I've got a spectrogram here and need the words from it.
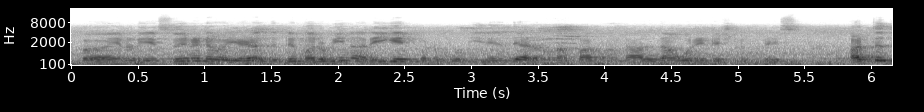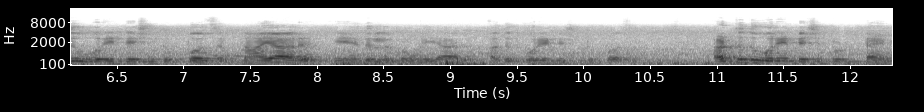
இப்போ என்னுடைய சுயநினைவை இழந்துட்டு மறுபடியும் நான் ரீகெயின் பண்ணும்போது இது எந்த இடம்னு நான் பார்க்குறேன்டா அதுதான் ஓரியன்டேஷன் டு பிளேஸ் அடுத்தது ஓரியன்டேஷன் டு பர்சன் நான் யார்? என் எதிரில் இருக்கவங்க யார்? அது ஓரியன்டேஷன் டு பர்சன் அடுத்தது ஓரியன்டேஷன் டு டைம்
